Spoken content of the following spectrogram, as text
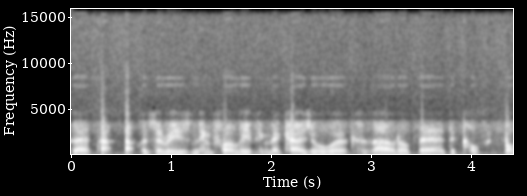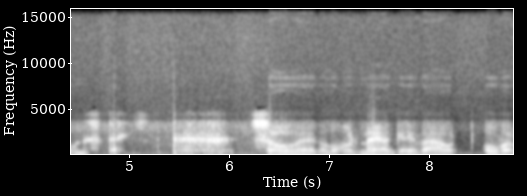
that, that, that was the reasoning for leaving the casual workers out of the, the COVID bonus days. So uh, the Lord Mayor gave out over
